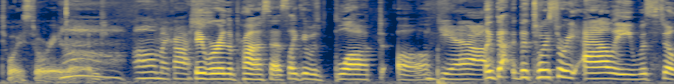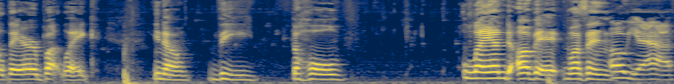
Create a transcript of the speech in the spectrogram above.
Toy Story Land. Oh my gosh, they were in the process, like it was blocked off. Yeah, Like the, the Toy Story alley was still there, but like, you know, the the whole land of it wasn't. Oh yeah.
